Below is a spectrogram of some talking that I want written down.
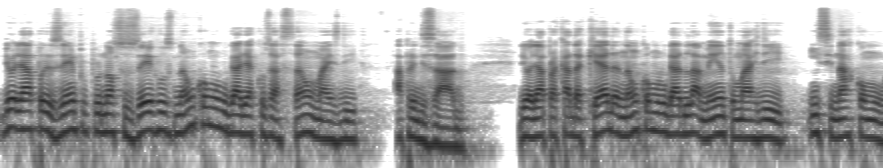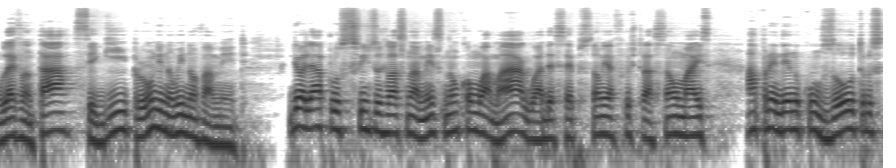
De olhar, por exemplo, para os nossos erros não como lugar de acusação, mas de aprendizado. De olhar para cada queda não como lugar de lamento, mas de ensinar como levantar, seguir, para onde não ir novamente. De olhar para os fins dos relacionamentos não como a mágoa, a decepção e a frustração, mas aprendendo com os outros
